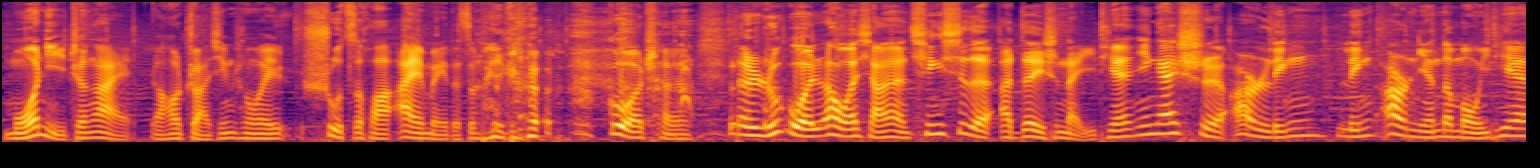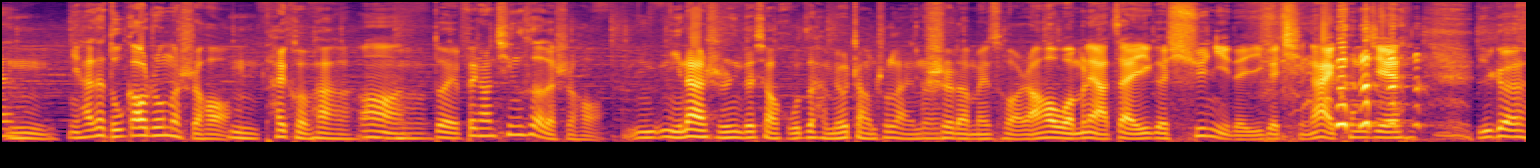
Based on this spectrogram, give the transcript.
模拟真爱，然后转型成为数字化暧昧的这么一个 过程。但是如果让我想想清晰的 a day 是哪一天，应该是二零零二年的某一天。嗯，你还在读高中的时候。嗯，太可怕了。啊，对，非常青涩的时候。你你那时你的小胡子还没有长出来呢。是的，没错。然后我们俩在一个虚拟的一个情爱空间，一个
